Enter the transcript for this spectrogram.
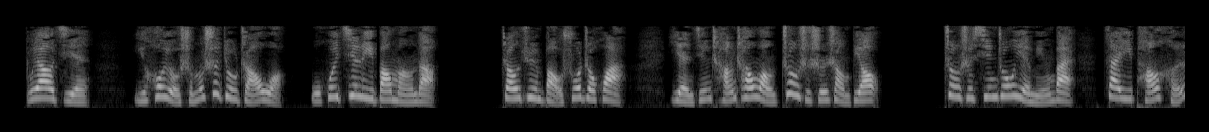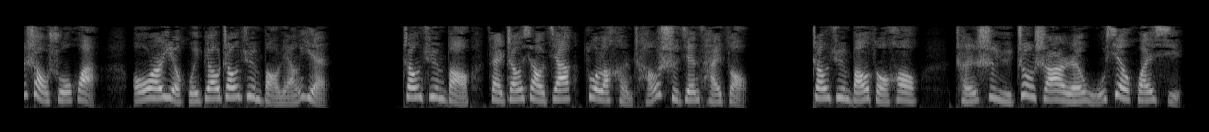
不要紧，以后有什么事就找我，我会尽力帮忙的。张俊宝说着话，眼睛常常往郑氏身上飙。郑氏心中也明白，在一旁很少说话，偶尔也回飙张俊宝两眼。张俊宝在张孝家坐了很长时间才走。张俊宝走后，陈氏与郑氏二人无限欢喜，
